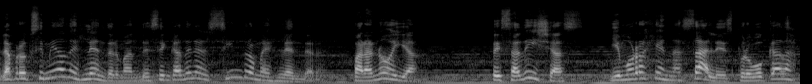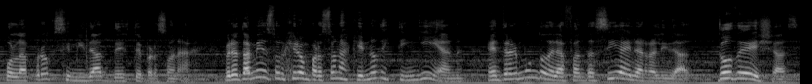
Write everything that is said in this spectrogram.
La proximidad de Slenderman desencadena el síndrome Slender, paranoia, pesadillas y hemorragias nasales provocadas por la proximidad de este personaje. Pero también surgieron personas que no distinguían entre el mundo de la fantasía y la realidad. Dos de ellas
